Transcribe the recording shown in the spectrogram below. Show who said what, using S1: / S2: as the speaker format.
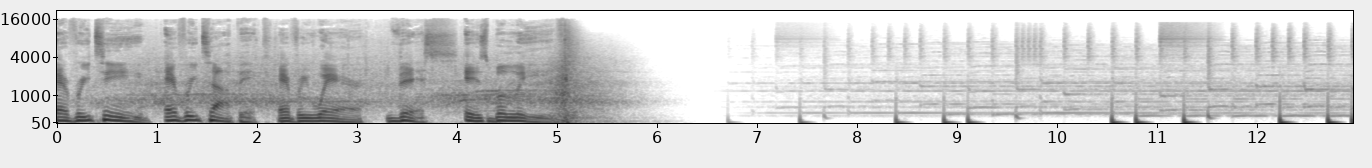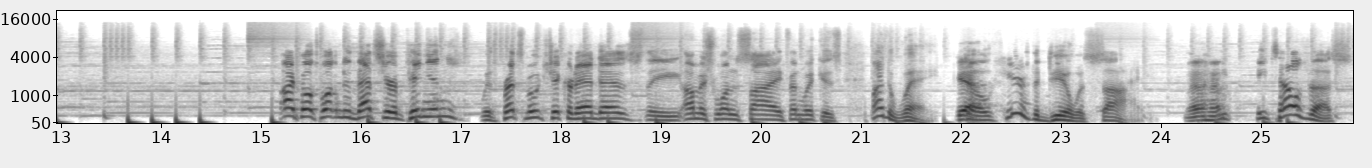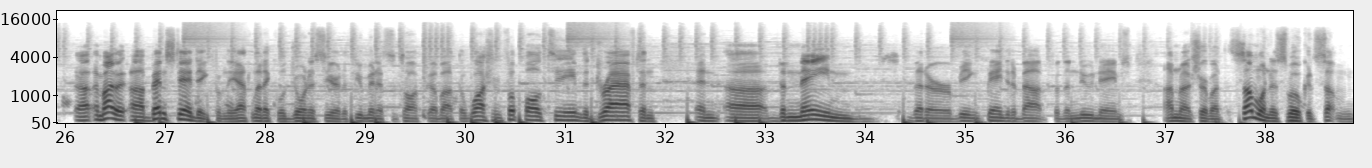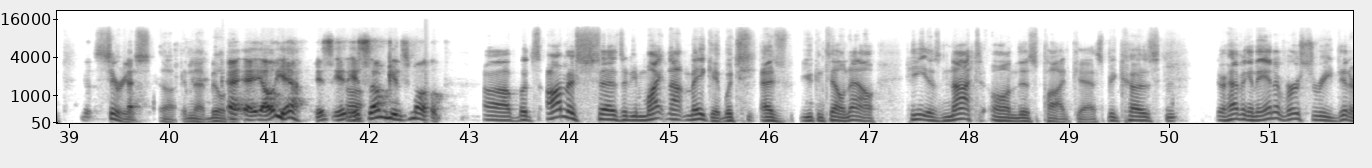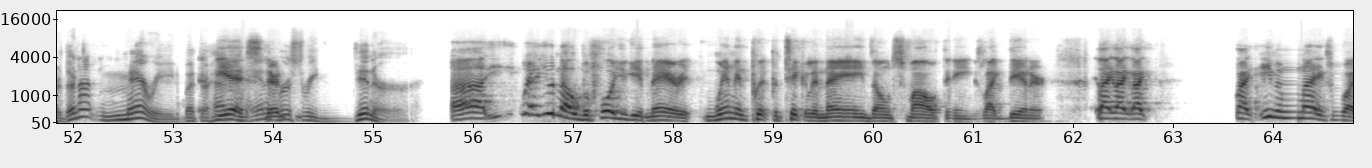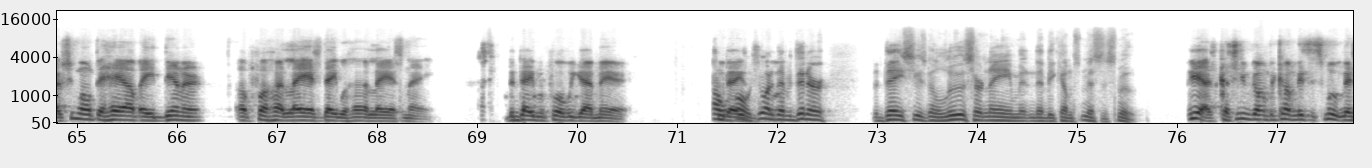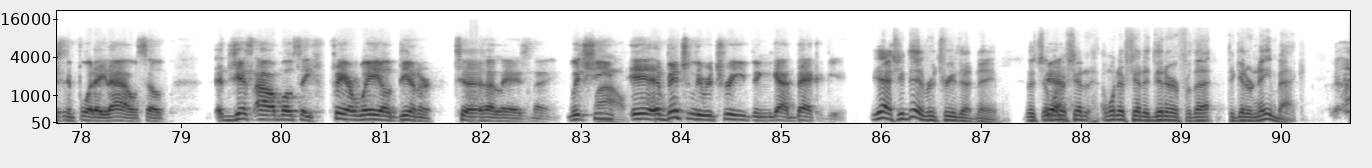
S1: Every team, every topic, everywhere. This is Believe.
S2: All right, folks, welcome to That's Your Opinion with Fred Smoot, Chick Hernandez. The Amish one, Cy Fenwick is, by the way,
S3: Yeah.
S2: so here's the deal with Cy.
S3: Uh-huh.
S2: He tells us, uh, and by the way, uh, Ben Standig from The Athletic will join us here in a few minutes to talk about the Washington football team, the draft, and and uh, the names that are being bandied about for the new names. I'm not sure about that. Someone is smoking something serious uh, in that building.
S3: Hey, hey, oh yeah, it's it, it's some getting smoked.
S2: Uh, but Amish says that he might not make it, which, as you can tell now, he is not on this podcast because
S3: Mm.
S2: They're having an anniversary dinner. They're not married, but they're having
S3: Yes,
S2: an anniversary dinner.
S3: Uh, well, you know, before you get married, women put particular names on small things like dinner, like like like like even my ex-wife, she wanted to have a dinner uh, for her last day with her last name, the day before we got married. Two
S2: Oh,
S3: days
S2: oh, she wanted to have a dinner the day she was going to lose her name and then becomes Mrs. Smoot.
S3: Yes, because she was gonna become Mrs. Smoot less than 48 hours. So uh, just almost a farewell dinner to her last name, which she
S2: Wow.
S3: eventually retrieved and got back again.
S2: Yeah, she did retrieve that name. But she- I,
S3: Yeah.
S2: wonder if she had, I wonder if she had a dinner for that to get her name back.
